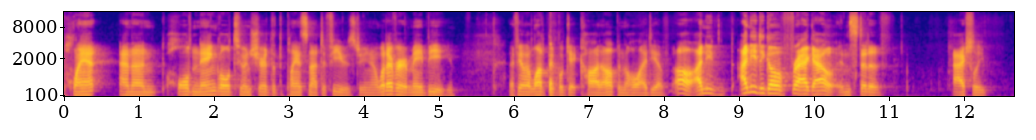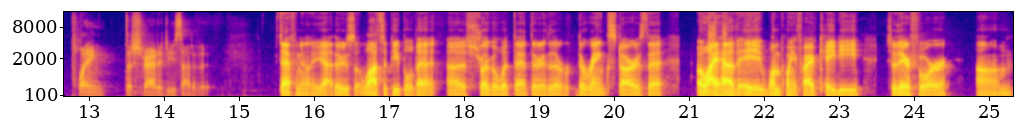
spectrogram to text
plant and then hold an angle to ensure that the plant's not diffused you know whatever it may be i feel like a lot of people get caught up in the whole idea of oh i need i need to go frag out instead of actually playing the strategy side of it Definitely, yeah. There's lots of people that uh, struggle with that. They're the the rank stars that, oh, I have a 1.5 KD, so therefore, um,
